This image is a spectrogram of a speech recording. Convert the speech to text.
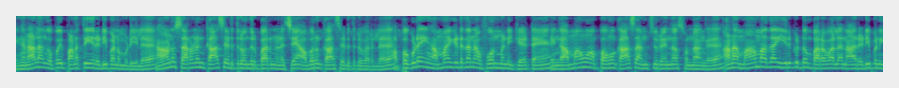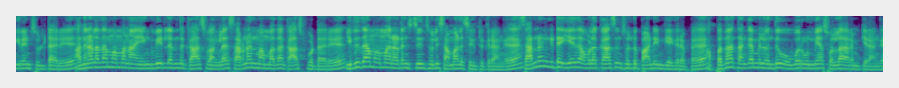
எங்களால அங்க போய் பணத்தையும் ரெடி பண்ண முடியல. நானும் சரணன் காசு எடுத்துட்டு வந்திருப்பாருன்னு நினைச்சேன் அவரும் காசு எடுத்துட்டு வரல. அப்ப கூட எங்க அம்மா கிட்ட தான் நான் ஃபோன் பண்ணி கேட்டேன். எங்க அம்மாவும் அப்பாவும் காசு அனுப்பிச்சுடுறேன்னு தான் சொன்னாங்க. ஆனா மாமா தான் இருக்கட்டும் பரவாயில்ல நான் ரெடி பண்ணிக்கிறேன்னு சொல்லிட்டாரு. அதனால தான் மாமா நான் எங்க வீட்ல இருந்து காசு வாங்கல. சரணன் மாமா தான் காசு போட்டாரு. இதுதான் மாமா நடந்துச்சுன்னு சொல்லி சமாளிச்சுட்டு இருக்காங்க சரணன் கிட்ட ஏது அவ்வளவு காசுன்னு சொல்லிட்டு பாண்டியன் கேக்குறப்ப அப்பதான் தங்கமில் வந்து ஒவ்வொரு உண்மையா சொல்ல ஆரம்பிக்கிறாங்க.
